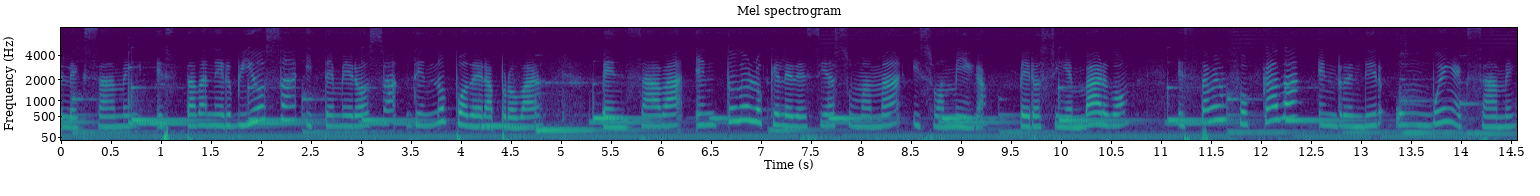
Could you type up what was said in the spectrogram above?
El examen, estaba nerviosa y temerosa de no poder aprobar. Pensaba en todo lo que le decía su mamá y su amiga, pero sin embargo, estaba enfocada en rendir un buen examen.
